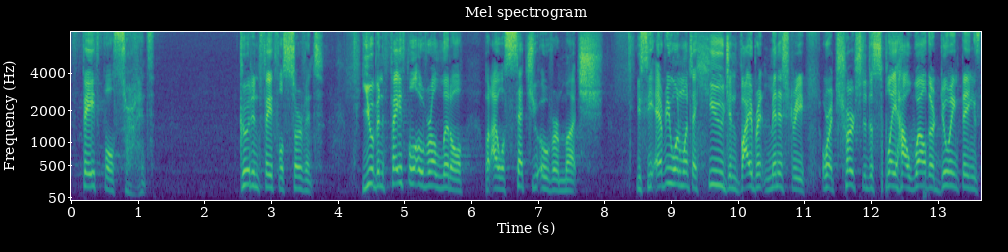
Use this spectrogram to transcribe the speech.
Faithful servant. Good and faithful servant. You have been faithful over a little, but I will set you over much. You see, everyone wants a huge and vibrant ministry or a church to display how well they're doing things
